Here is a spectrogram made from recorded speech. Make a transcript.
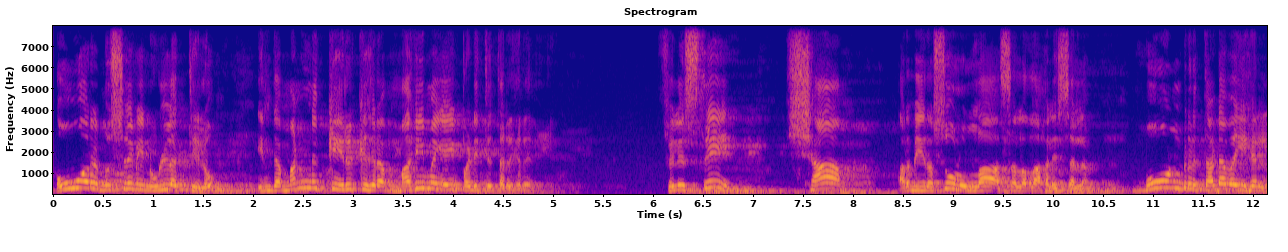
ஒவ்வொரு முஸ்லிமின் உள்ளத்திலும் இந்த மண்ணுக்கு இருக்குகிற மகிமையை படித்து தருகிறது. பிலிஸ்தீன் ஷாம் அருமை ரசூலுல்லா சல்லாஹ் அலைஹி மூன்று தடவைகள்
